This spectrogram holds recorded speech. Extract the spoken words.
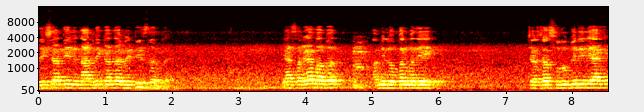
देशातील नागरिकांना वेठीस धरत आहे? या सगळ्याबाबत आम्ही लोकांमध्ये चर्चा सुरू केलेली आहे.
